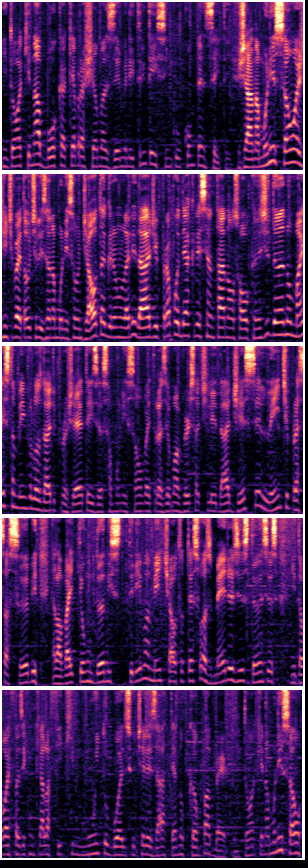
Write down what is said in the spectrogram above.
Então aqui na boca quebra-chamas MN35 Compensated. Já na munição, a gente vai estar tá utilizando a munição de alta granularidade para poder acrescentar não só alcance de dano, mas também velocidade de projéteis. Essa munição vai trazer uma versatilidade excelente para essa sub. Ela vai ter um dano extremamente extremamente alta até suas médias distâncias, então vai fazer com que ela fique muito boa de se utilizar até no campo aberto. Então aqui na munição,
